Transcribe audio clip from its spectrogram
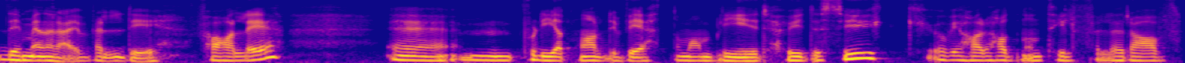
det mener jeg er veldig farlig. Eh, fordi at man aldri vet når man blir høydesyk, og vi har hatt noen tilfeller av,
